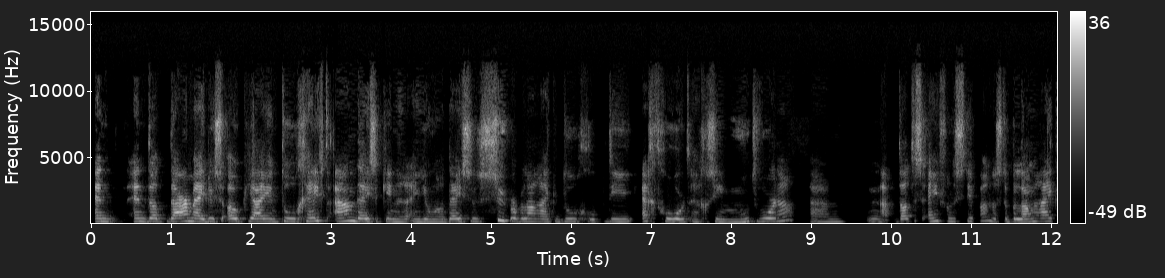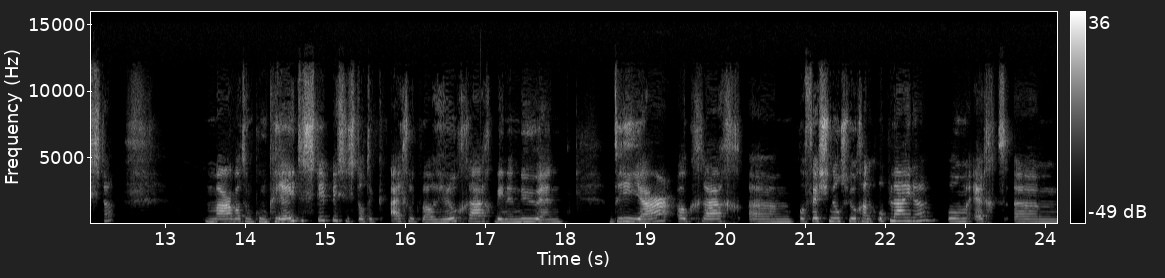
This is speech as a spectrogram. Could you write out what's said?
En, en dat daarmee dus ook jij een tool geeft aan deze kinderen en jongeren. Deze superbelangrijke doelgroep die echt gehoord en gezien moet worden. Ehm, nou, dat is een van de stippen. Dat is de belangrijkste. Maar wat een concrete stip is, is dat ik eigenlijk wel heel graag binnen nu en drie jaar ook graag ehm, professionals wil gaan opleiden. Om echt ehm,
